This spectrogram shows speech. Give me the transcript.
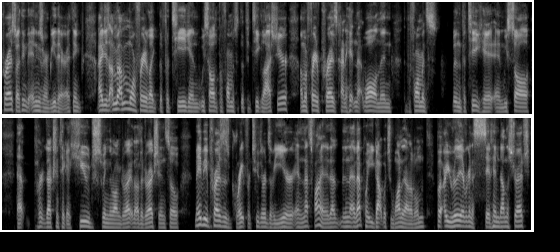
Perez. So I think the innings are going to be there. I think I just I'm, I'm more afraid of like the fatigue, and we saw the performance with the fatigue last year. I'm afraid of Perez kind of hitting that wall, and then the performance when the fatigue hit, and we saw that production take a huge swing the wrong direct the other direction. So maybe Perez is great for two thirds of a year, and that's fine. That, then at that point, you got what you wanted out of him. But are you really ever going to sit him down the stretch?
